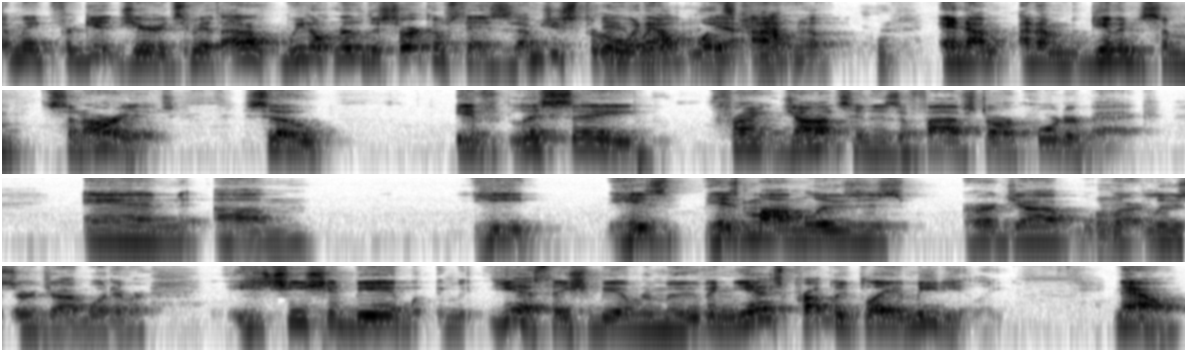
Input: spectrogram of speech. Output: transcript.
I mean, forget Jared Smith. I don't, we don't know the circumstances. I'm just throwing we out what's yeah, I don't know. And I'm, and I'm giving some scenarios. So if let's say Frank Johnson is a five-star quarterback and um, he, his, his mom loses her job, Mhm. or loses her job, whatever. He- She should be able, yes, they should be able to move and yes, probably play immediately. Now,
